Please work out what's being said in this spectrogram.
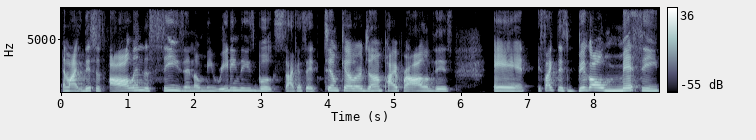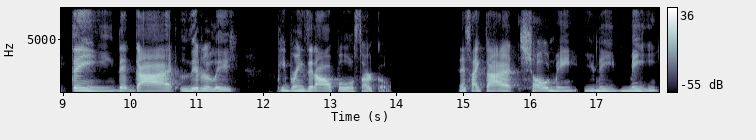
And like this is all in the season of me reading these books. Like I said, Tim Keller, John Piper, all of this. And it's like this big old messy thing that God literally he brings it all full circle. And it's like God showed me you need me.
